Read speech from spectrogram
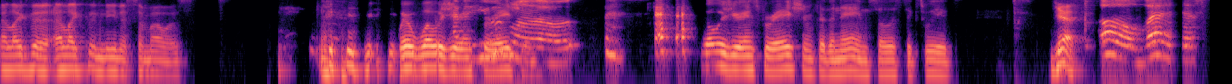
I like the I like the Nina Samoas. Where what was I your could use inspiration? one of those. What was your inspiration for the name Solistic Sweets? yes. Oh, that is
